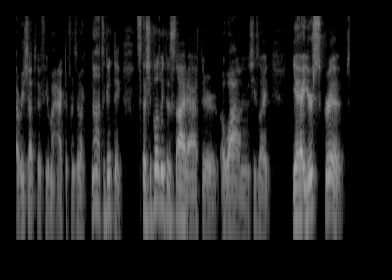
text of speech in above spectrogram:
I reached out to a few of my actor friends. They're like, "No, it's a good thing." So she pulls me to the side after a while, and she's like, "Yeah, your script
